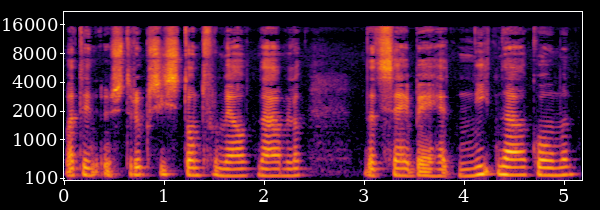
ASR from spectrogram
wat in instructies stond vermeld, namelijk dat zij bij het niet nakomen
